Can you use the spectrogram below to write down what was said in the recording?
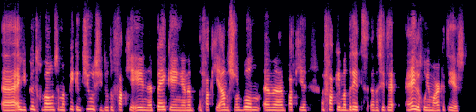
uh, en je kunt gewoon zeg maar pick and choose. Je doet een vakje in Peking en een, vakje aan de Sorbonne en uh, een, pakje, een vak in Madrid. En daar zitten hele goede marketeers.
